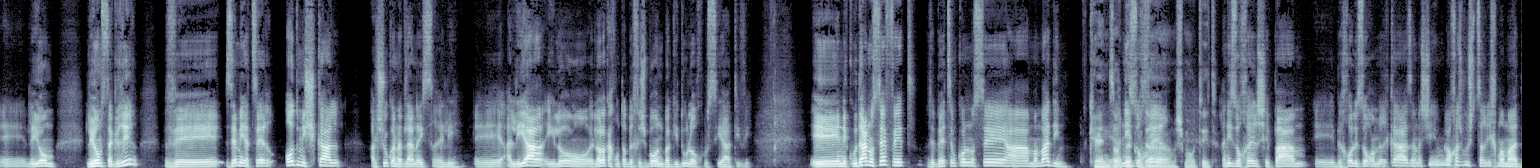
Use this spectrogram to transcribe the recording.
אה, ליום, ליום סגריר, וזה מייצר עוד משקל על שוק הנדל"ן הישראלי. אה, עלייה היא לא, לא לקחנו אותה בחשבון בגידול האוכלוסייה הטבעי. אה, נקודה נוספת, זה בעצם כל נושא הממ"דים. כן, אה, זאת נקודה זוכר- משמעותית. אני זוכר שפעם, אה, בכל אזור המרכז, אנשים לא חשבו שצריך ממ"ד.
